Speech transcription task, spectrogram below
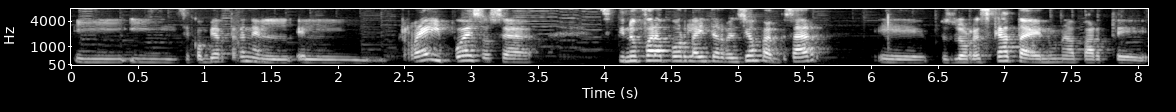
y, se convierta en el, rey, pues, o sea, si no fuera por la intervención, para empezar, eh, pues lo rescata en una parte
